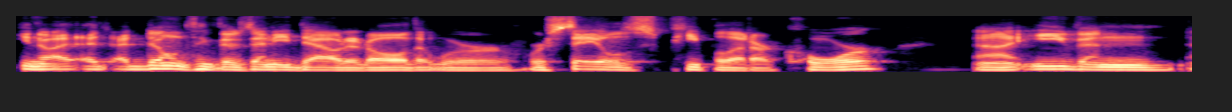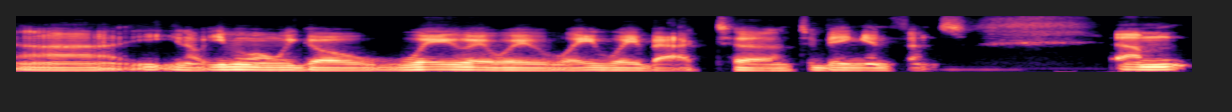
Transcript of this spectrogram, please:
you know, I, I, don't think there's any doubt at all that we're we're sales people at our core. Uh, even uh, you know, even when we go way, way, way, way, way back to to being infants. Um,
